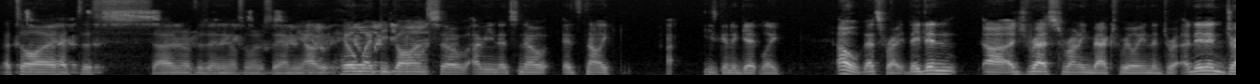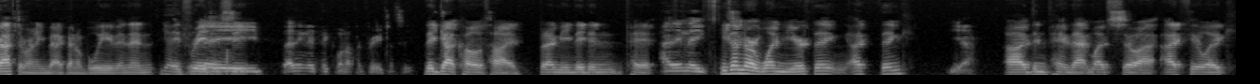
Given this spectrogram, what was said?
That's all I have to. s- I don't know if there's anything else I want to say. I mean, I, Hill might be gone, so I mean, it's no. It's not like uh, he's gonna get like. Oh, that's right. They didn't. uh, address running backs really in the draft. They didn't draft a running back, I don't believe, and then Yeah, in they- free agency They, I think they picked one up in free agency. they got Carlos Hyde, but I mean they didn't pay. I think they, He's under a one year thing, I think. yeah. Uh, didn't pay him that much, so I, I feel like,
